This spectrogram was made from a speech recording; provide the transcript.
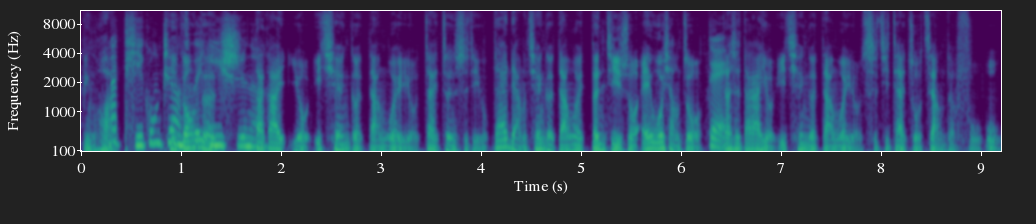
病患。那提供这样子的医师呢？大概有一千个单位有在正式提供，大概两千个单位登记说，哎，我想做。对。但是大概有一千个单位有实际在做这样的服务。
